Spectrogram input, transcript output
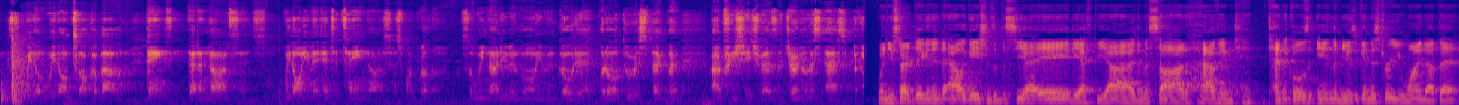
We don't we don't talk about things that are nonsense. We don't even entertain nonsense, my brother. So we're not even going to even go there with all due respect, but I appreciate you as a journalist asking. When you start digging into allegations of the CIA, the FBI, the Mossad having t- tentacles in the music industry, you wind up at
